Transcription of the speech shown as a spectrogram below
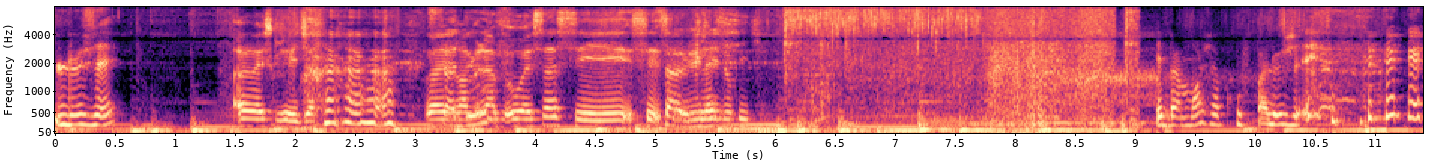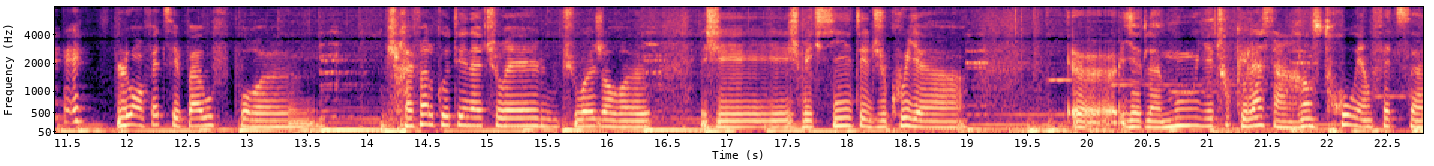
Le jet. Ah ouais, ce que j'allais dire. Ouais, Ça, grave, ouf. ouais, ça c'est c'est Ça, c'est le le jet classique. Eh ben moi, j'approuve pas le jet. L'eau, en fait, c'est pas ouf pour. euh, Je préfère le côté naturel où tu vois, genre, euh, j'ai, je m'excite et du coup, il y a. euh, Il y a de la mouille et tout, que là ça rince trop et en fait ça,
